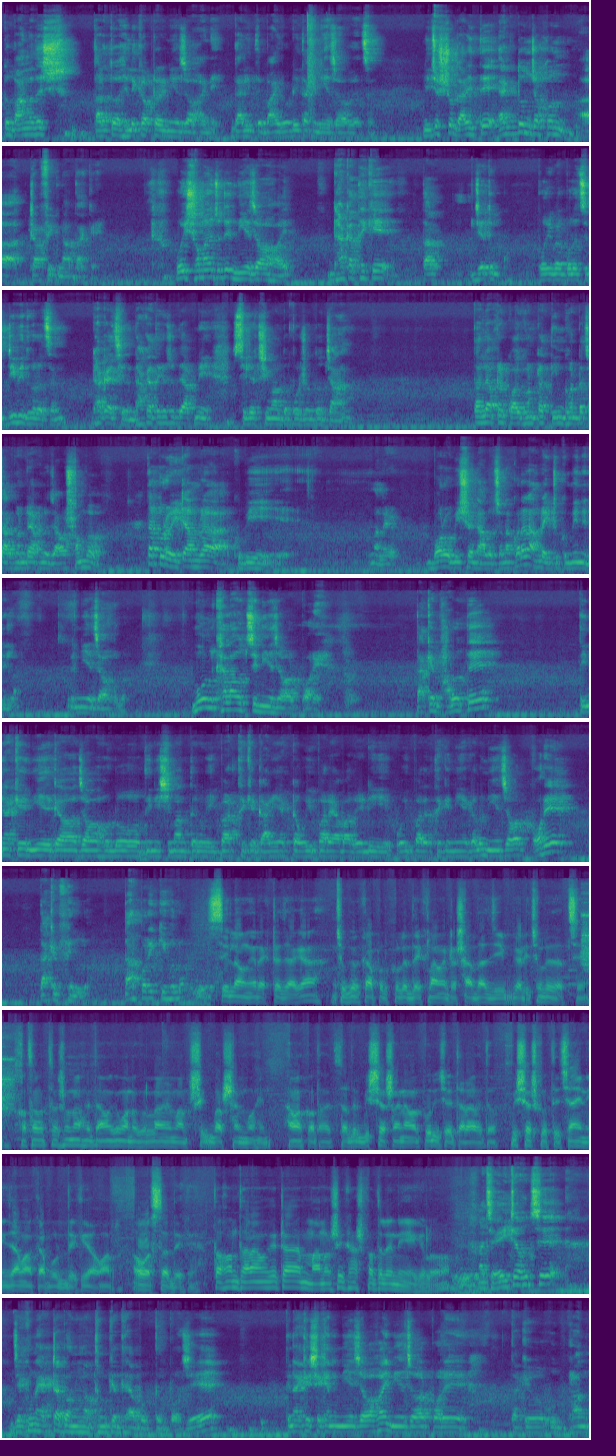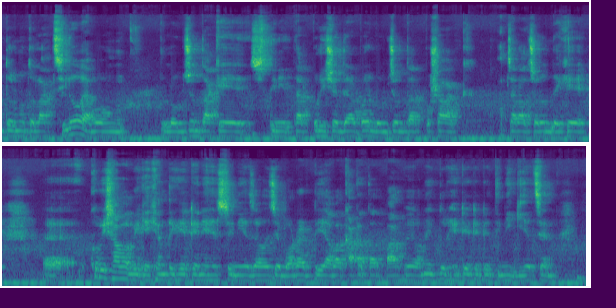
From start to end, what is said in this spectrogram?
তো বাংলাদেশ তারা তো হেলিকপ্টারে নিয়ে যাওয়া হয়নি, গাড়িতে বাই রোডেই তাকে নিয়ে যাওয়া হয়েছে। নিজস্ব গাড়িতে একদম যখন ট্রাফিক না থাকে, ওই সময় যদি নিয়ে যাওয়া হয়, ঢাকা থেকে তার যেহেতু পরিবার বলেছে ডিবি ধরেছেন, ঢাকায় ছিলেন, ঢাকা থেকে যদি আপনি সিলেট সীমান্ত পর্যন্ত যান, তাহলে আপনার কয় ঘণ্টা, তিন ঘণ্টা, চার ঘন্টায় আপনার যাওয়া সম্ভব? তারপরে এটা আমরা খুবই মানে বড় বিষয় নিয়ে আলোচনা করার, আমরা এইটুকু মেনে নিলাম। নিয়ে যাওয়া হলো। মূল খেলা হচ্ছে নিয়ে যাওয়ার পরে। তাকে ভারতে তিনাকে নিয়ে যাওয়া যাওয়া হলো। তিনি সীমান্তের ওই পার থেকে গাড়ি একটা ওই পারে আবার রেডি ওই পারে থেকে নিয়ে গেল। নিয়ে যাওয়ার পরে তাকে ফেলল। তারপরে কি হলো? শিলং এর একটা জায়গা চোখের কাপড় খুলে দেখলাম একটা সাদা জিপ গাড়ি চলে যাচ্ছে। কথাবার্তা শোনা হয়তো আমাকে মনে করলাম আমি মানসিক ভারসাম্যহীন। আমার কথা হয়তো তাদের বিশ্বাস হয় না আমার পরিচয় তারা হয়তো বিশ্বাস করতে চায়নি জামা কাপড় দেখে আমার অবস্থা দেখে। তখন তারা আমাকে এটা মানসিক হাসপাতালে নিয়ে গেল। আচ্ছা এইটা হচ্ছে যে কোনো একটা গণমাধ্যমকে দেওয়া বক্তব্য যে তিনাকে সেখানে নিয়ে যাওয়া হয়। নিয়ে যাওয়ার পরে তাকে উদ্ভ্রান্তর মতো লাগছিল এবং লোকজন তাকে, তিনি তার পরিচয় দেওয়ার পরে লোকজন তার পোশাক, আচার আচরণ দেখে খুবই স্বাভাবিক। এখান থেকে টেনে হেসে নিয়ে যাওয়া হয়েছে বর্ডার দিয়ে। আবার কাটাতার পার হয়ে অনেক দূর হেঁটে হেঁটে তিনি গিয়েছেন।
